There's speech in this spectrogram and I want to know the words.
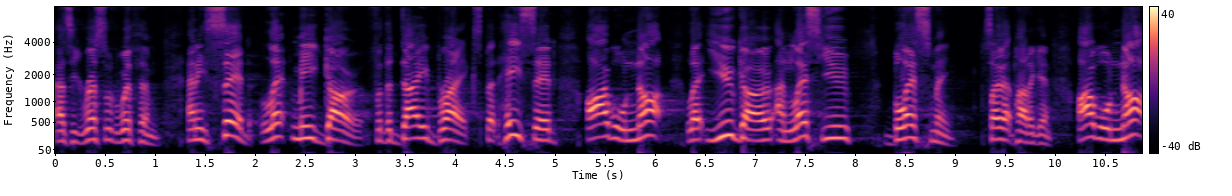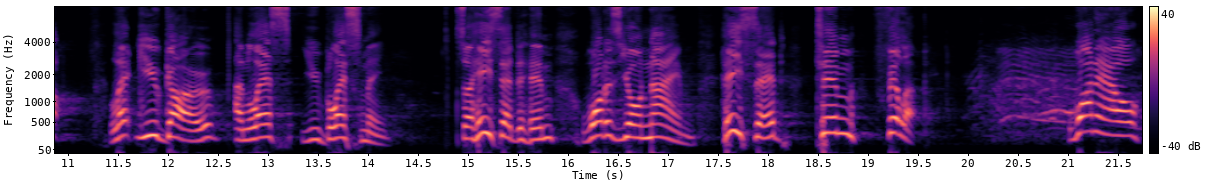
as he wrestled with him. And he said, Let me go, for the day breaks. But he said, I will not let you go unless you bless me. Say that part again. I will not let you go unless you bless me. So he said to him, What is your name? He said, Tim Philip. One L,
